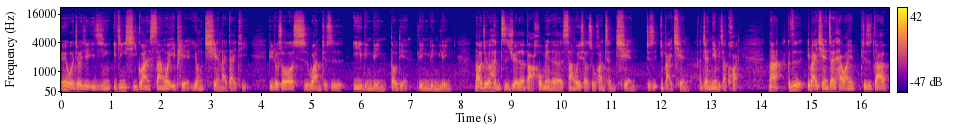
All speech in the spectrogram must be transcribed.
因为我就已经已经已经习惯三位一撇用千来代替，比如说十万就是一零零逗点零零零，那我就很直觉的把后面的三位小数换成千，就是一百千，那这样念比较快。那可是，一百千在台湾就是大家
